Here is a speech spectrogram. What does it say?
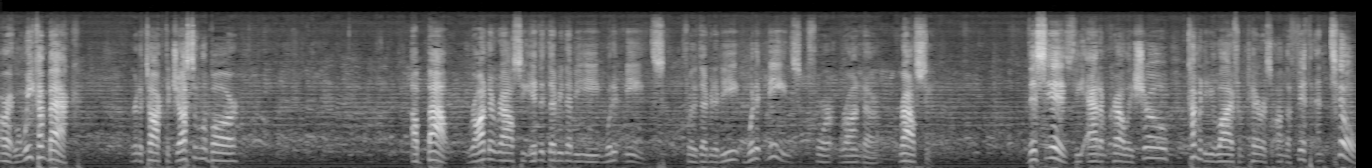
All right, when we come back, we're going to talk to Justin LaBar about Ronda Rousey in the WWE, what it means for the WWE, what it means for Ronda Rousey. This is the Adam Crowley Show, coming to you live from Terrace on the 5th until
